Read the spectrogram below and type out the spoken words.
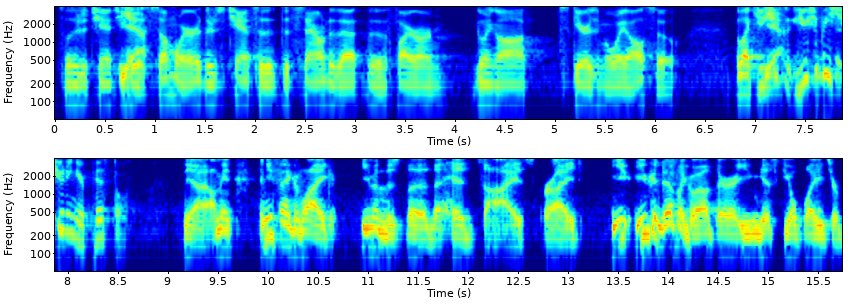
so there's a chance you hit Yeah. it somewhere. There's a chance that the sound of that the firearm going off scares him away also. But like you Yeah. should you should be shooting your pistol. yeah. I mean, and you think of like even just the the head size, right? You you can definitely go out there. You can get steel plates or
